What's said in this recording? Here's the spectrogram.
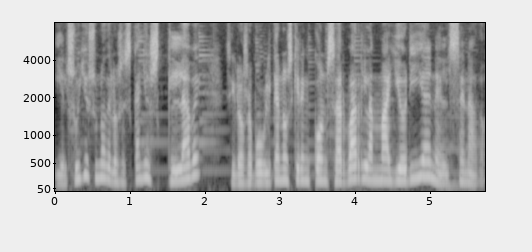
y el suyo es uno de los escaños clave si los republicanos quieren conservar la mayoría en el Senado.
